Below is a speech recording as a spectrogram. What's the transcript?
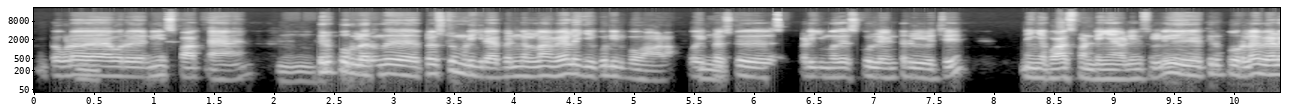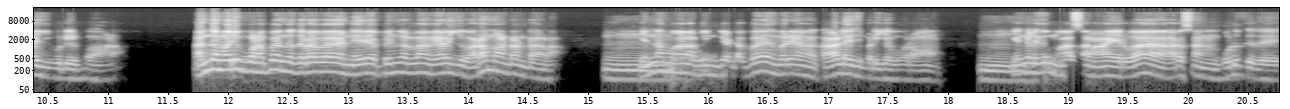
இப்ப கூட ஒரு நியூஸ் பார்த்தேன். திருப்பூர்ல இருந்து பிளஸ் டூ முடிக்கிற பெண்கள் எல்லாம் வேலைக்கு கூட்டிட்டு போவாங்களாம். போய். பிளஸ் டூ படிக்கும் போதே ஸ்கூல்ல இன்டர்வியூ வச்சு நீங்க பாஸ் பண்ணிட்டீங்க அப்படின்னு சொல்லி திருப்பூர்ல வேலைக்கு கூட்டிட்டு போவாங்களாம். அந்த மாதிரி போனப்ப இந்த தடவை நிறைய பெண்கள் எல்லாம் வேலைக்கு வர மாட்டேன்ட்டாங்களாம். ம், என்னம்மா? அப்படின்னு கேட்டப்ப இந்த மாதிரி நாங்க காலேஜ் படிக்க போறோம். எங்களுக்கு மாசம் ஆயிரம் ரூபாய் அரசாங்கம் கொடுக்குது.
